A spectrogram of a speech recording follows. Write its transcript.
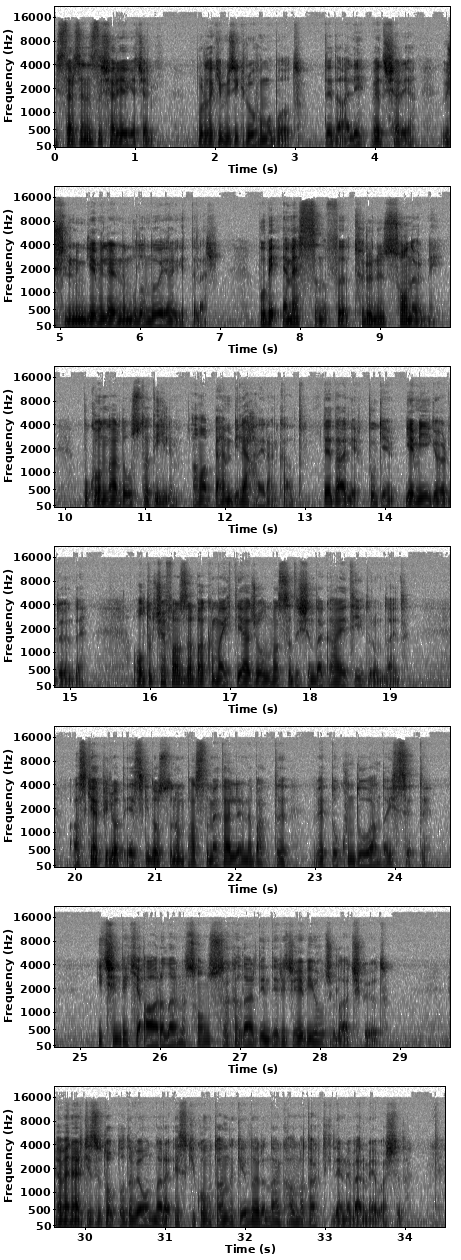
İsterseniz dışarıya geçelim. Buradaki müzik ruhumu boğdu, dedi Ali ve dışarıya. Üçlünün gemilerinin bulunduğu yere gittiler. Bu bir MS sınıfı, türünün son örneği. Bu konularda usta değilim ama ben bile hayran kaldım, dedi Ali bu gemiyi gördüğünde. Oldukça fazla bakıma ihtiyacı olması dışında gayet iyi durumdaydı. Asker pilot eski dostunun paslı metallerine baktı ve dokunduğu anda hissetti. İçindeki ağrılarını sonsuza kadar dindireceği bir yolculuğa çıkıyordu. Hemen herkesi topladı ve onlara eski komutanlık yıllarından kalma taktiklerini vermeye başladı.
